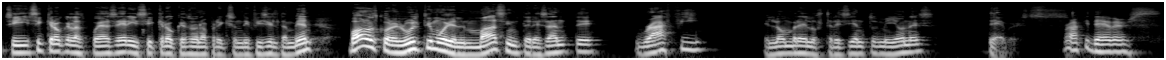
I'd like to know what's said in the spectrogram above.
sí, sí creo que las puede hacer y sí creo que es una predicción difícil también. Vámonos con el último y el más interesante. Rafi, el hombre de los 300 millones, Devers. Rafi Devers.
